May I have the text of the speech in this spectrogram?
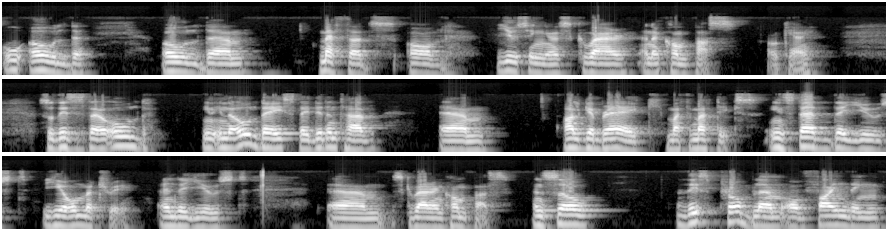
old old um, methods of using a square and a compass okay? So this is the old in, in the old days they didn't have um, algebraic mathematics. Instead they used geometry and they used um, square and compass. And so this problem of finding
